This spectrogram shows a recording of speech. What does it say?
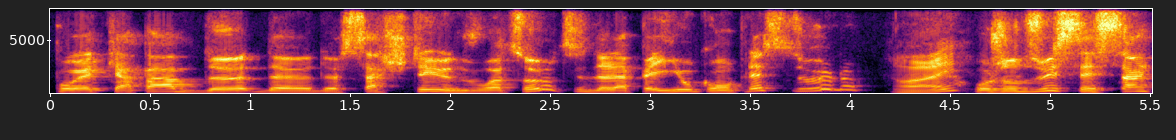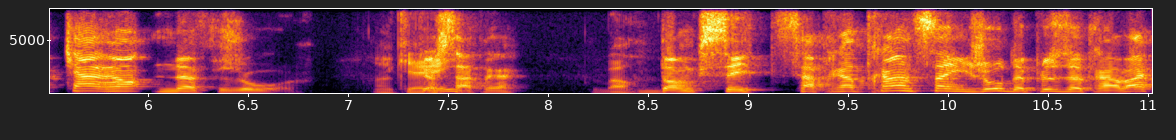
pour être capable de, de, de s'acheter une voiture, tu sais, de la payer au complet, si tu veux. là. Oui. Aujourd'hui, c'est 149 jours OK. que ça prend. Bon. Donc, c'est, ça prend 35 jours de plus de travail.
